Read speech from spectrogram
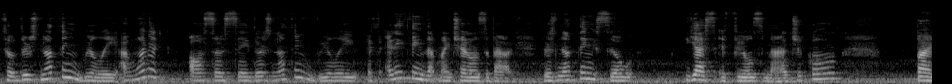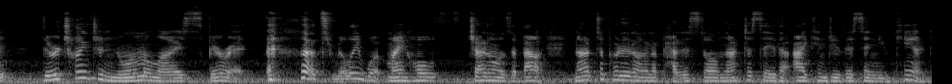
So there's nothing really i want to also say there's nothing really if anything that my channel is about there's nothing so yes it feels magical but they're trying to normalize spirit. That's really what my whole channel is about. Not to put it on a pedestal, not to say that I can do this and you can't.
